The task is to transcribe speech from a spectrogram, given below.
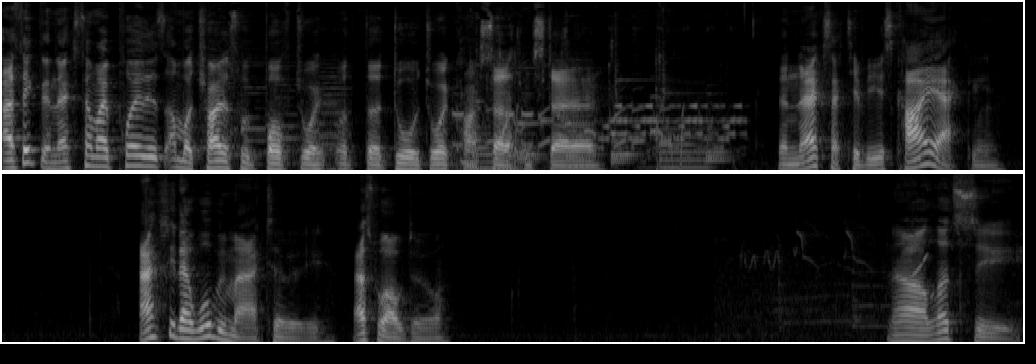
I think the next time I play this, I'm gonna try this with both joy with the dual Joy-Con setup instead. The next activity is kayaking. Actually, that will be my activity. That's what I'll do. Now, let's see.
